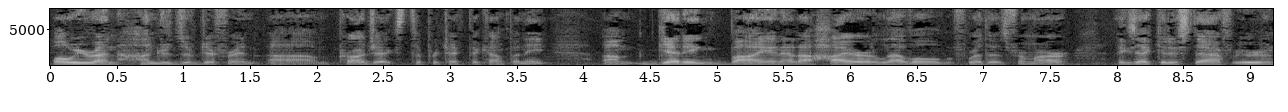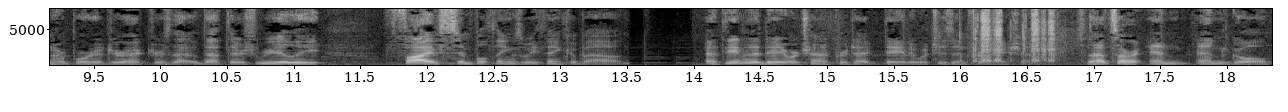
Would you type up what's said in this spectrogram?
while we run hundreds of different um, projects to protect the company, um, getting buy-in at a higher level, whether it's from our executive staff or even our board of directors, that, that there's really five simple things we think about. At the end of the day, we're trying to protect data, which is information. So that's our end, end goal.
